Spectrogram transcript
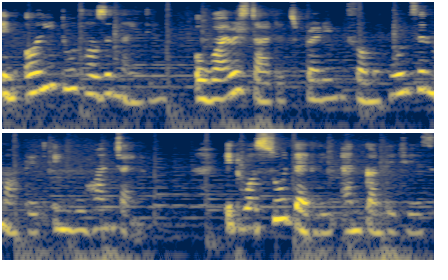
In early 2019, a virus started spreading from a wholesale market in Wuhan, China. It was so deadly and contagious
